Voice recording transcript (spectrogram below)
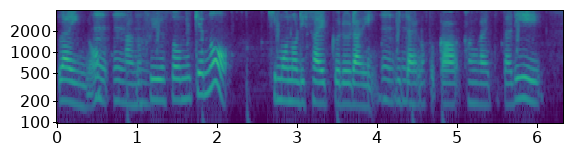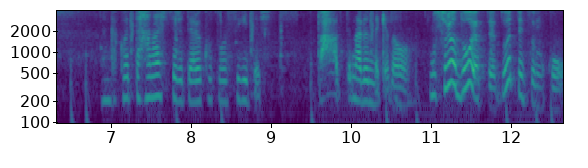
ラインの,、うんうんうん。あの富裕層向けの着物リサイクルラインみたいのとか考えてたり、なんかこうやって話してるとやることを過ぎてちょっとバーってなるんだけど。もうそれはどうやってどうやっていつもこ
